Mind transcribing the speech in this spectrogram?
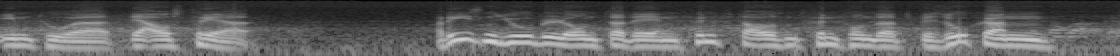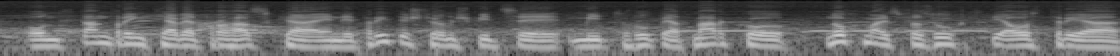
im Tor der Austria. Riesenjubel unter den 5500 Besuchern. Und dann bringt Herbert Prohaska eine dritte Sturmspitze mit Rupert Marco. Nochmals versucht die Austria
